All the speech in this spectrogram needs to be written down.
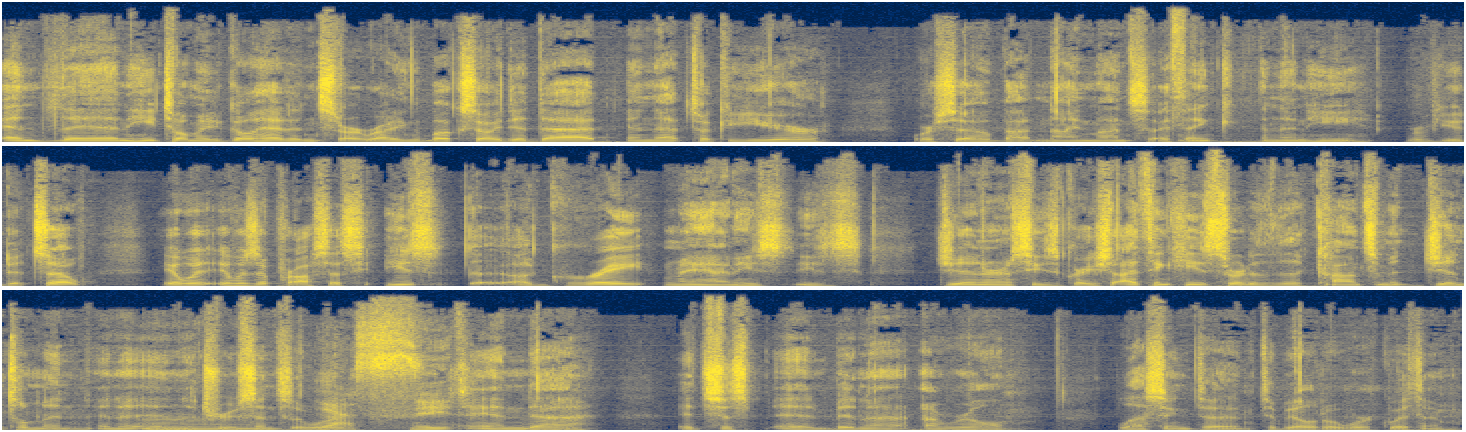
And then he told me to go ahead and start writing the book. So I did that, and that took a year or so, about nine months, I think. And then he reviewed it. So it was it was a process. He's a great man. He's he's generous. He's gracious. I think he's sort of the consummate gentleman in, a, in the true sense of the word. Yes. Neat. And uh, it's just uh, been a, a real blessing to, to be able to work with him.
